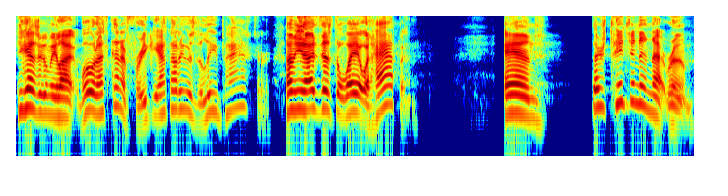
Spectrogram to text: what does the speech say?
You guys are going to be like, whoa, that's kind of freaky. I thought he was the lead pastor. I mean, that's just the way it would happen. And there's tension in that room.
